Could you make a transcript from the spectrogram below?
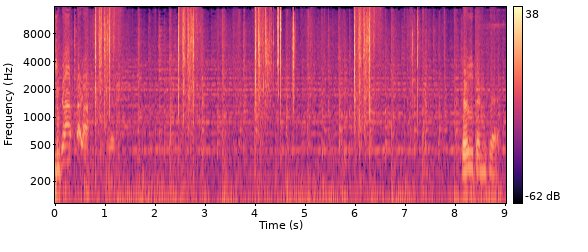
fella. Where are you going to?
